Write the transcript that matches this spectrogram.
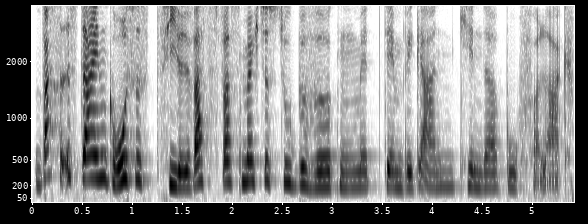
Was ist dein großes Ziel? Was, was möchtest du bewirken mit dem veganen Kinderbuchverlag?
